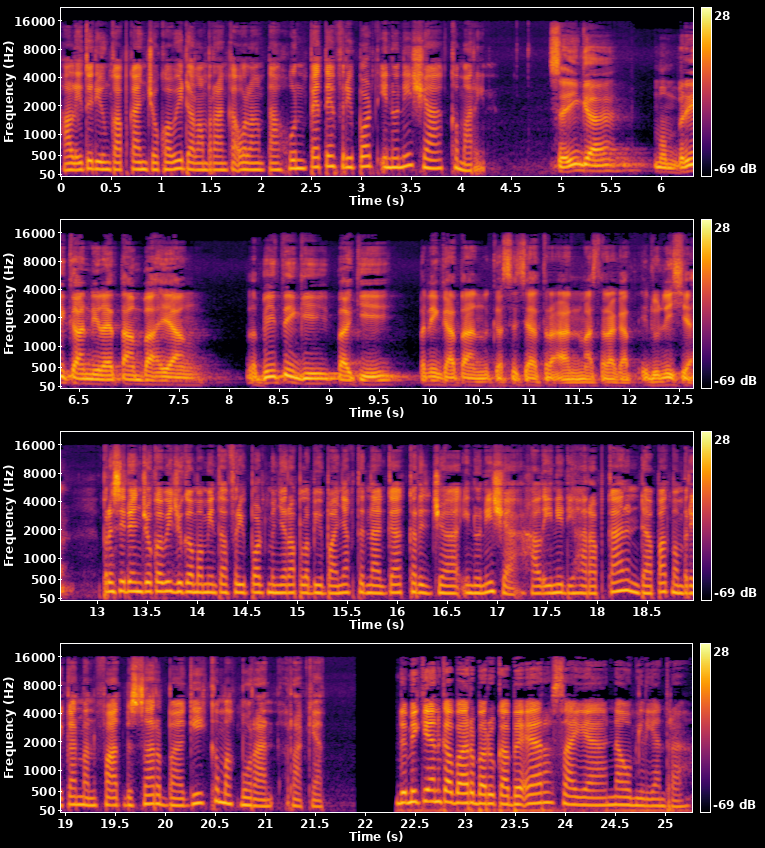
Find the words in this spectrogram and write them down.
Hal itu diungkapkan Jokowi dalam rangka ulang tahun PT Freeport Indonesia kemarin. Sehingga memberikan nilai tambah yang lebih tinggi bagi peningkatan kesejahteraan masyarakat Indonesia. Presiden Jokowi juga meminta Freeport menyerap lebih banyak tenaga kerja Indonesia. Hal ini diharapkan dapat memberikan manfaat besar bagi kemakmuran rakyat. Demikian kabar baru KBR, saya Naomi Liandra.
